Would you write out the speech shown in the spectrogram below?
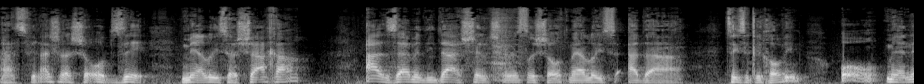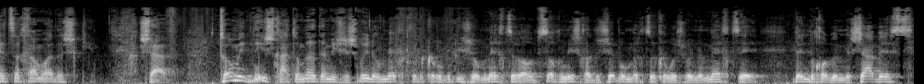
הספירה של השעות זה מאלוהיס השחר? אז זה המדידה של 12 שעות מאלוהיס עד הצייס הכריכובים, או מהנצח חמו עד השקיע. עכשיו, תומד נשחט, אומרת מי ששמיינו מחצה וקראו בתשעו מחצה ועל פסוח נשחט ושבו מחצה וקראו שמיינו מחצה בין בכל בין בשבס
